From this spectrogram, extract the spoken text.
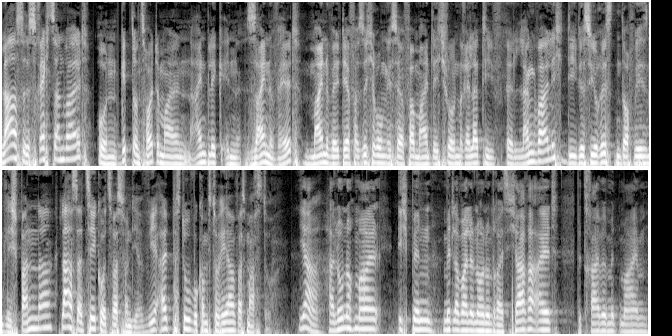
Lars ist Rechtsanwalt und gibt uns heute mal einen Einblick in seine Welt. Meine Welt der Versicherung ist ja vermeintlich schon relativ äh, langweilig, die des Juristen doch wesentlich spannender. Lars, erzähl kurz was von dir. Wie alt bist du? Wo kommst du her? Was machst du? Ja, hallo nochmal. Ich bin mittlerweile 39 Jahre alt, betreibe mit meinem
